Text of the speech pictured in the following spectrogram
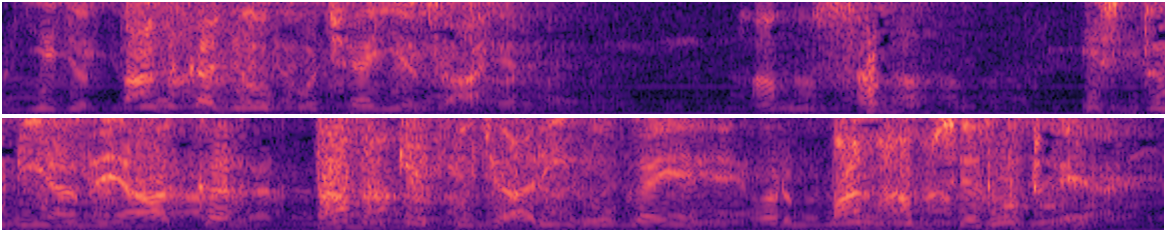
اور یہ جو تن کا جو کچھ ہے یہ ظاہر ہے۔ ہم سب اس دنیا میں آ کر تن کے پجاری ہو گئے ہیں اور من ہم سے روٹ گیا ہے۔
